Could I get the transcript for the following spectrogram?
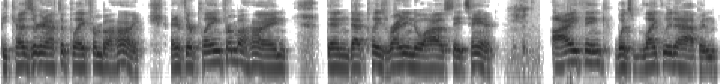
because they're going to have to play from behind. And if they're playing from behind, then that plays right into Ohio State's hand. I think what's likely to happen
